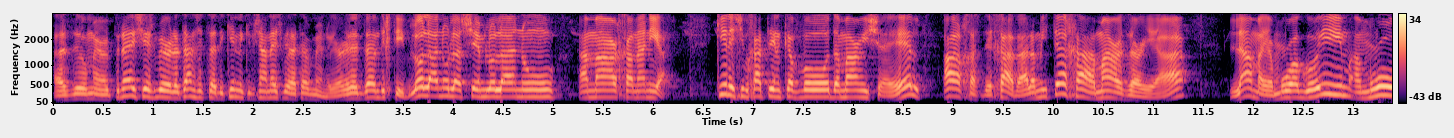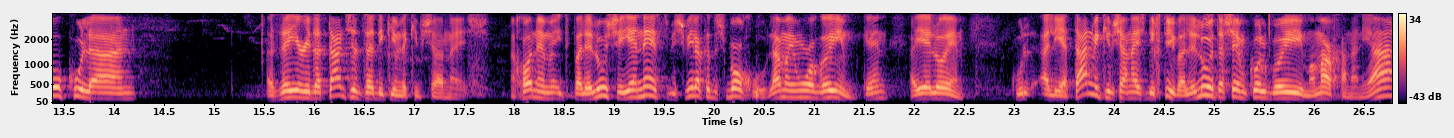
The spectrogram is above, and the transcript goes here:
אז זה אומר, מפני שיש בירידתן של צדיקים לכבשן אש ולהטב ממנו, ירידתן דכתיב, לא לנו להשם לא לנו, אמר חנניה. כי לשמך תן כבוד, אמר מישאל, על חסדך ועל עמיתך, אמר עזריה, למה אמרו הגויים? אמרו כולן. אז זה ירידתן של צדיקים לכבשן האש. נכון? הם התפללו שיהיה נס בשביל הקדוש ברוך הוא. למה אמרו הגויים? כן? היה אלוהים. עלייתן מכבשן האש דכתיב, הללו את השם כל גויים, אמר חנניה,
